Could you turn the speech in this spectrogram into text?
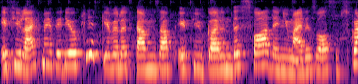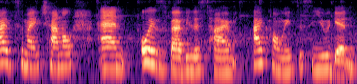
If you like my video, please give it a thumbs up. If you've gotten this far, then you might as well subscribe to my channel. And always a fabulous time. I can't wait to see you again.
